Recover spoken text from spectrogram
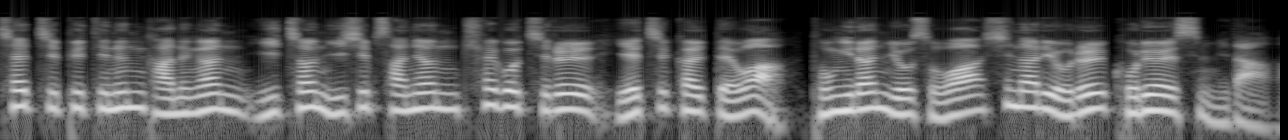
챗 GPT는 가능한 2024년 최고치를 예측할 때와 동일한 요소와 시나리오를 고려했습니다.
